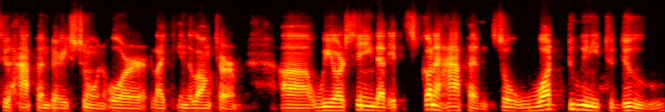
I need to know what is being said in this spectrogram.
to happen very soon or like in the long term. Uh, we are seeing that it's going to happen. So what do we need to do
